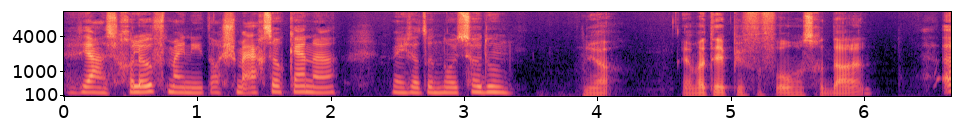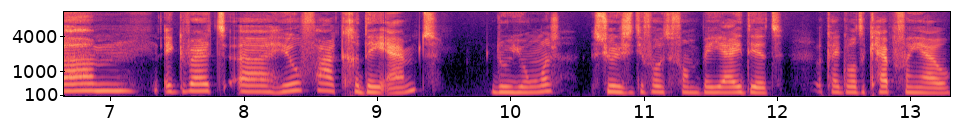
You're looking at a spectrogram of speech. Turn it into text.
Ja, ze geloven mij niet. Als je me echt zou kennen, weet je dat ik het nooit zou doen. Ja. En wat heb je vervolgens gedaan? Ehm, ik werd eh, heel vaak gedM'd door jongens. Stuurden ze die foto van, ben jij dit? Kijk wat ik heb van jou.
